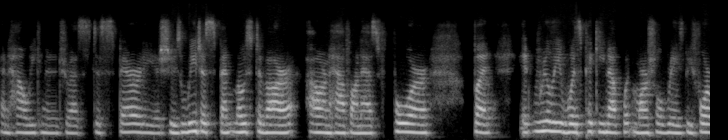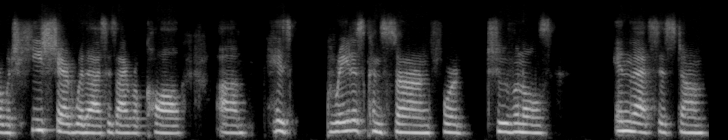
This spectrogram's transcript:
and how we can address disparity issues. We just spent most of our hour and a half on S4, but it really was picking up what Marshall raised before, which he shared with us, as I recall, um, his greatest concern for juveniles in that system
